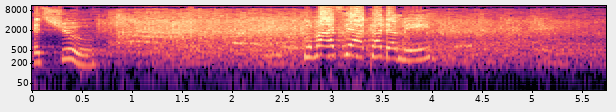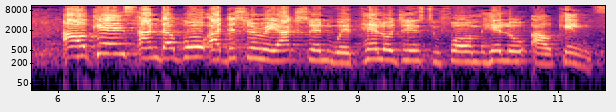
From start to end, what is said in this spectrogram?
It's true. Kumasi Academy. Alkanes undergo addition reaction with halogens to form haloalkanes.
